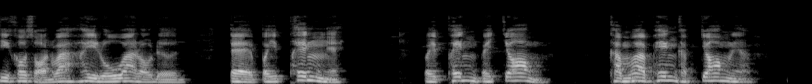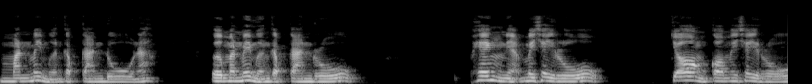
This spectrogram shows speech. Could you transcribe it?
ที่เขาสอนว่าให้รู้ว่าเราเดิน แต่ไปเพ่งไงไปเพ่งไปจ้องคำว่าเพ่งกับจ้องเนี่ย มันไม่เหมือนกับการดูนะเออ มันไม่เหมือนกับการรู้ เพ่งเนี่ยไม่ใช่รู้ จ้องก็ไม่ใช่รู้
